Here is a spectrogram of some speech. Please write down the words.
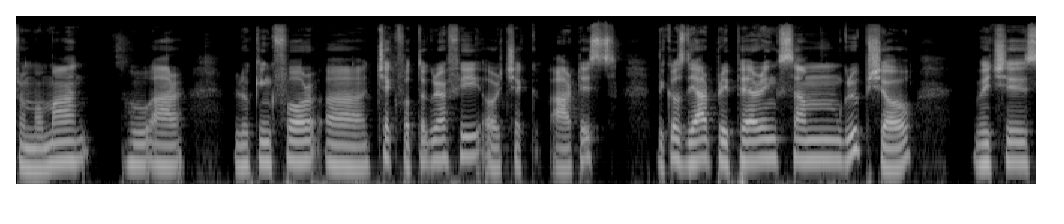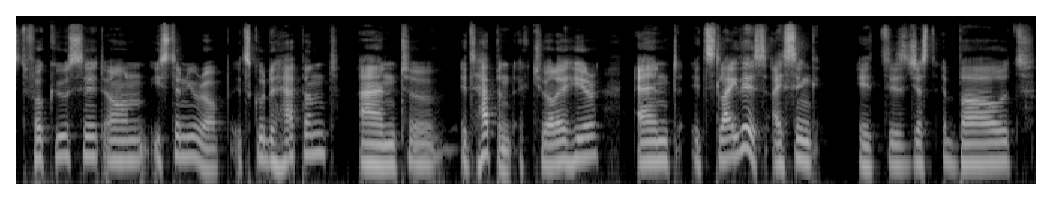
from MoMA who are looking for uh, Czech photography or Czech artists because they are preparing some group show which is focused on Eastern Europe. It's good happened, and uh, it happened actually here. And it's like this. I think it is just about,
